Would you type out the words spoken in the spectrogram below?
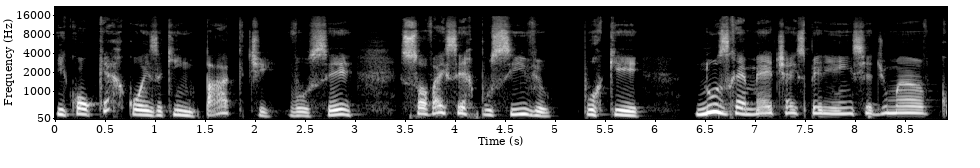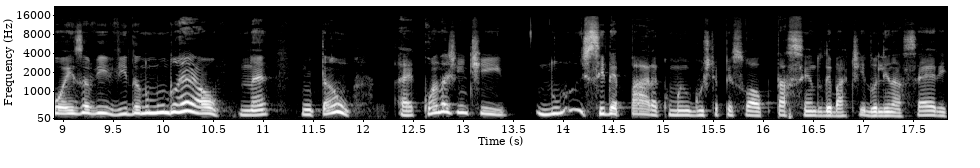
E qualquer coisa que impacte você só vai ser possível porque nos remete à experiência de uma coisa vivida no mundo real. Né? Então, é, quando a gente se depara com uma angústia pessoal que está sendo debatido ali na série,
